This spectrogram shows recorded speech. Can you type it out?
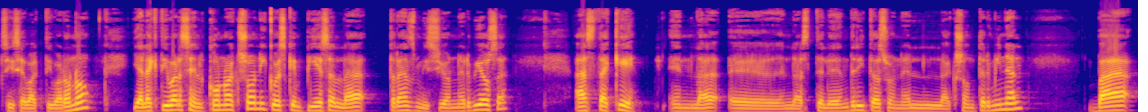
si se va a activar o no, y al activarse en el cono axónico es que empieza la transmisión nerviosa hasta que eh, en las teledendritas o en el axón terminal va a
